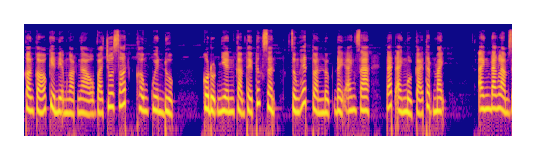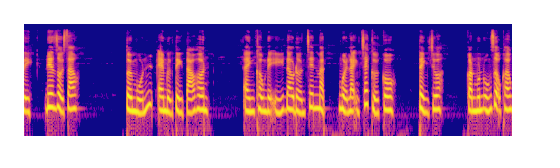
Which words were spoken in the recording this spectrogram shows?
còn có kỷ niệm ngọt ngào và chua xót không quên được. Cô đột nhiên cảm thấy tức giận, dùng hết toàn lực đẩy anh ra, tát anh một cái thật mạnh. Anh đang làm gì? Điên rồi sao? Tôi muốn em được tỉnh táo hơn. Anh không để ý đau đớn trên mặt, nguội lạnh trách cứ cô. Tỉnh chưa? Còn muốn uống rượu không?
